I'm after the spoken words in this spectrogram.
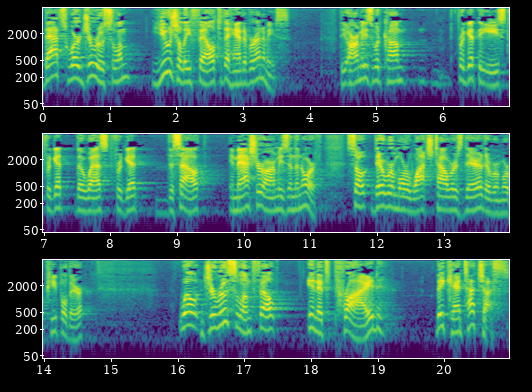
that's where Jerusalem usually fell to the hand of her enemies. The armies would come, forget the east, forget the west, forget the south, amass your armies in the north. So there were more watchtowers there, there were more people there. Well, Jerusalem felt in its pride, they can't touch us.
